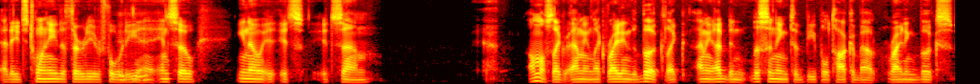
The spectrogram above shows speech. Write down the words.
at age 20 to 30 or 40 and, and so you know it, it's it's um almost like i mean like writing the book like i mean i've been listening to people talk about writing books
